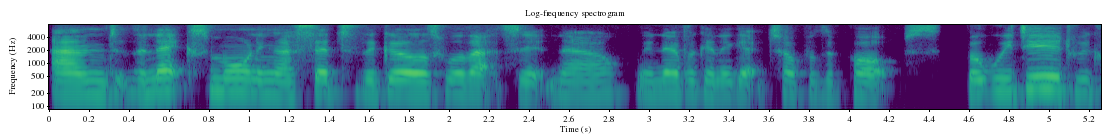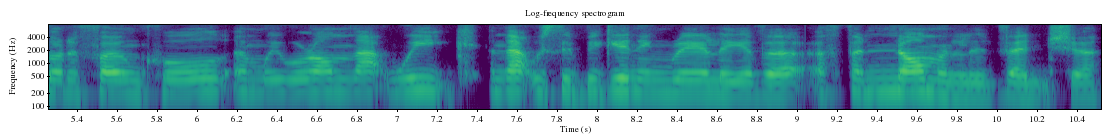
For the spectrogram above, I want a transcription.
And the next morning, I said to the girls, Well, that's it now. We're never going to get top of the pops. But we did. We got a phone call and we were on that week. And that was the beginning, really, of a, a phenomenal adventure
